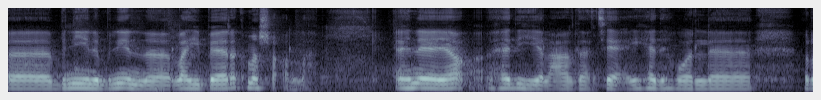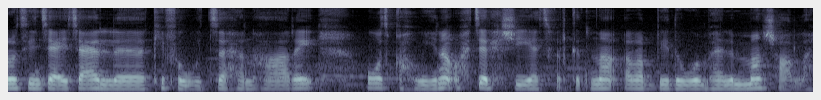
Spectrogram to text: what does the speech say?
آه، بنين بنين الله يبارك ما شاء الله. هنايا هذه هي العارضه تاعي. هذا هو الروتين تاعي تاع كيف فوتها نهاري وتقهوينا وحتى الحشيات فركتنا ربي يدومها لما إن شاء الله.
